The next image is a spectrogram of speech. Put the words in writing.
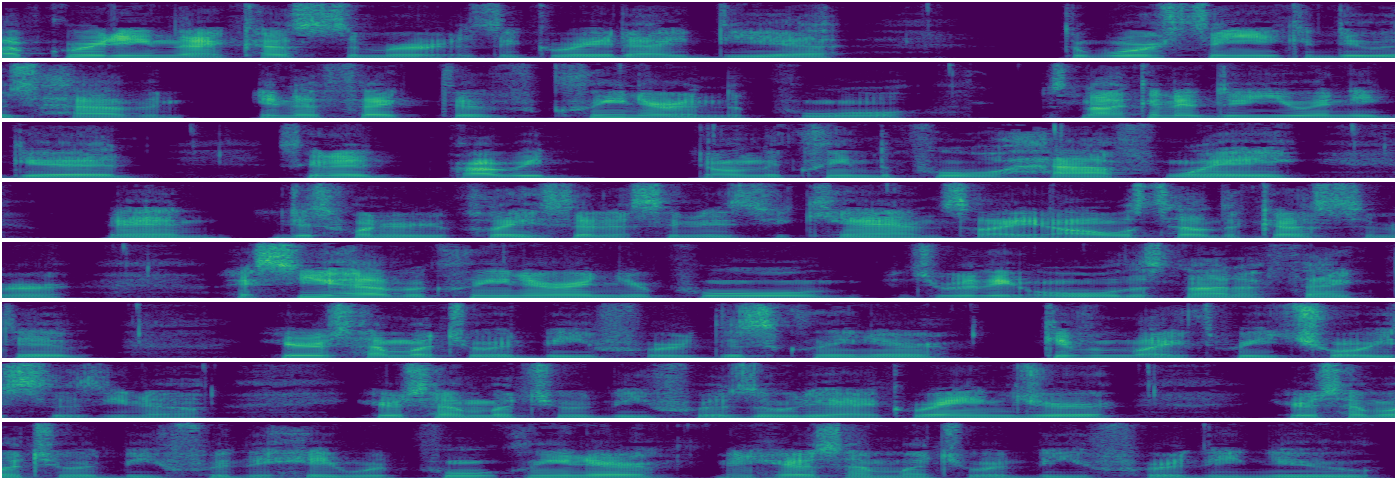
upgrading that customer is a great idea. The worst thing you can do is have an ineffective cleaner in the pool. It's not going to do you any good. It's going to probably only clean the pool halfway and you just want to replace it as soon as you can. So I always tell the customer, I see you have a cleaner in your pool. It's really old. It's not effective here's how much it would be for this cleaner. Give them like three choices, you know. Here's how much it would be for a Zodiac Ranger. Here's how much it would be for the Hayward Pool Cleaner. And here's how much it would be for the new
